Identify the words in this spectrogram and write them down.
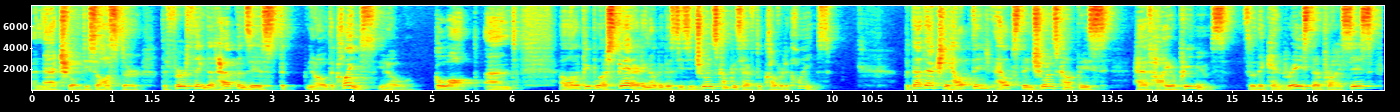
a natural disaster, the first thing that happens is the you know the claims you know go up, and a lot of people are scared, you know, because these insurance companies have to cover the claims. But that actually help the, helps the insurance companies have higher premiums, so they can raise their prices.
